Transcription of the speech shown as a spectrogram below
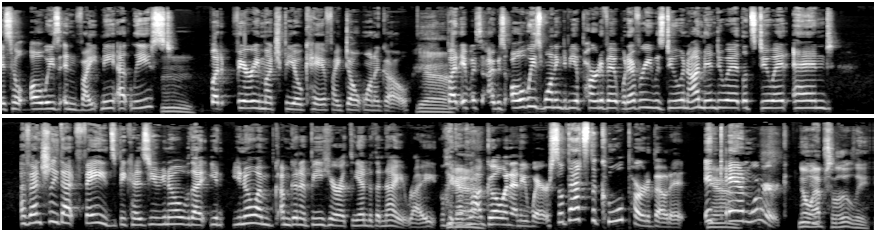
is he'll always invite me at least, Mm, but very much be okay if I don't want to go. yeah. But it was I was always wanting to be a part of it. Whatever he was doing, I'm into it. Let's do it. And eventually that fades because you you know that you you know I'm I'm going to be here at the end of the night, right? Like Yeah. I'm not going anywhere. So that's the cool part about it. It Yeah. can work. No, absolutely.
